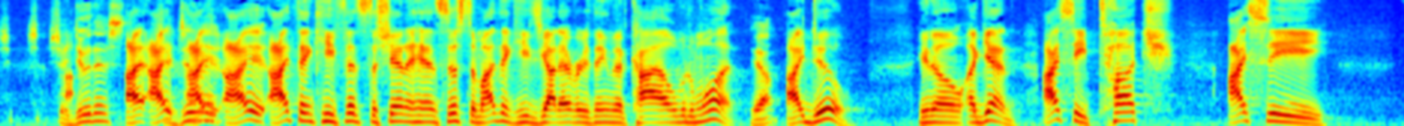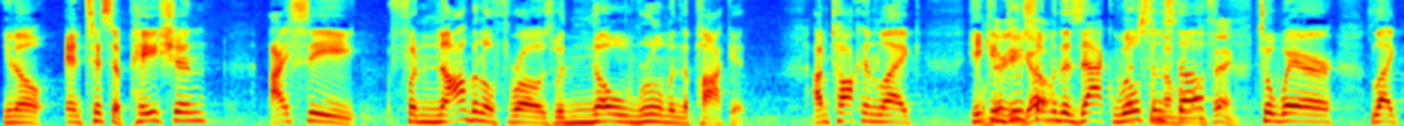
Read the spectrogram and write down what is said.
sh- sh- should I do this? I, I, do I. I, I think he fits the Shanahan system. I think he's got everything that Kyle would want. Yeah. I do. You know, again, I see touch. I see, you know, anticipation. I see phenomenal throws with no room in the pocket. I'm talking like he Well, can do some of the Zach That's the Wilson stuff to where, like,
